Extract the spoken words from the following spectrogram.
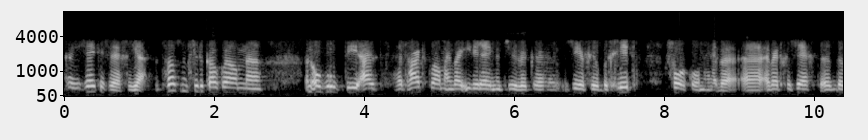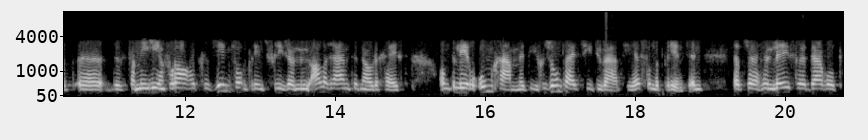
kan je zeker zeggen, ja. Het was natuurlijk ook wel een, uh, een oproep die uit het hart kwam... en waar iedereen natuurlijk uh, zeer veel begrip voor kon hebben. er werd gezegd dat de familie en vooral het gezin van prins Friso... nu alle ruimte nodig heeft om te leren omgaan met die gezondheidssituatie hè, van de prins. En dat ze hun leven daarop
